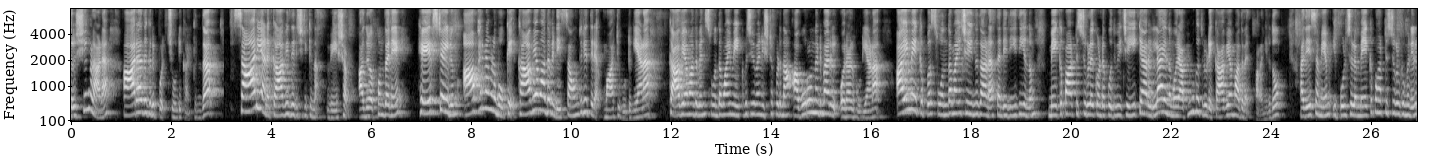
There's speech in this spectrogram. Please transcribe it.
ദൃശ്യങ്ങളാണ് ആരാധകർ ഇപ്പോൾ ചൂണ്ടിക്കാണിക്കുന്നത്. സാരിയാണ് കാവ്യ ധരിച്ചിരിക്കുന്ന വേഷം. അതിനൊപ്പം തന്നെ ഹെയർ സ്റ്റൈലും ആഭരണങ്ങളും ഒക്കെ കാവ്യമാധവന്റെ സൗന്ദര്യത്തിന് മാറ്റുകൂട്ടുകയാണ്. കാവ്യമാധവൻ സ്വന്തമായി മേക്കപ്പ് ചെയ്യുവാൻ ഇഷ്ടപ്പെടുന്ന അപൂർവ നടിമാരിൽ ഒരാൾ കൂടിയാണ്. ഐ മേക്കപ്പ് സ്വന്തമായി ചെയ്യുന്നതാണ് തന്റെ രീതിയെന്നും മേക്കപ്പ് ആർട്ടിസ്റ്റുകളെ കൊണ്ട് പൊതുവെ ചെയ്യിക്കാറില്ല എന്നും ഒരു അഭിമുഖത്തിലൂടെ കാവ്യമാധവൻ പറഞ്ഞിരുന്നു. അതേസമയം ഇപ്പോൾ ചില മേക്കപ്പ് ആർട്ടിസ്റ്റുകൾക്ക് മുന്നിൽ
